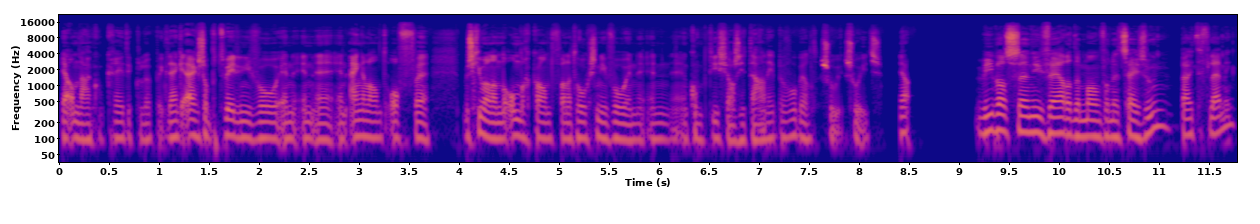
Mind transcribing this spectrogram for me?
ja, om naar een concrete club. Ik denk ergens op het tweede niveau in, in, in Engeland. Of uh, misschien wel aan de onderkant van het hoogste niveau in, in een competitie als Italië bijvoorbeeld. Zo, zoiets, ja. Wie was uh, nu verder de man van het seizoen buiten Fleming?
